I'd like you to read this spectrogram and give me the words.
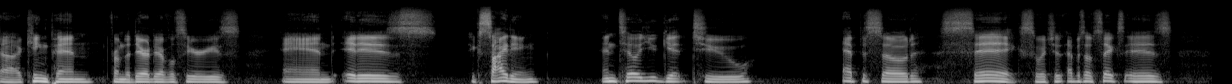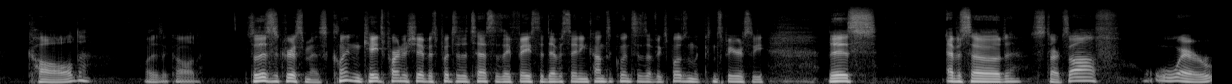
uh, Kingpin from the Daredevil series, and it is exciting until you get to episode six, which is episode six is called what is it called? So this is Christmas. Clinton Kate's partnership is put to the test as they face the devastating consequences of exposing the conspiracy. This episode starts off where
